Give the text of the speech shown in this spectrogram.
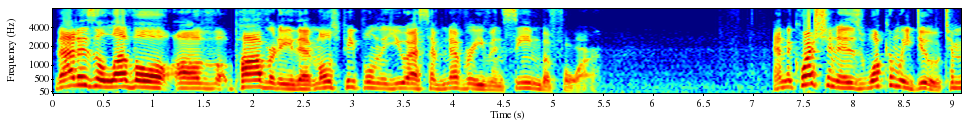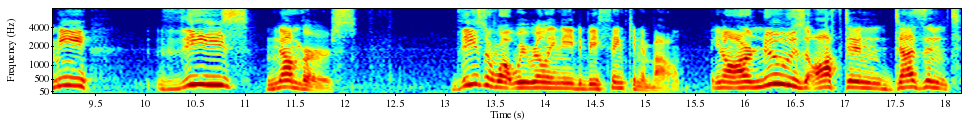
that is a level of poverty that most people in the US have never even seen before. And the question is, what can we do? To me, these numbers, these are what we really need to be thinking about. You know, our news often doesn't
